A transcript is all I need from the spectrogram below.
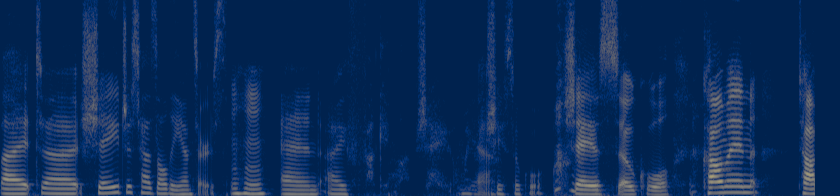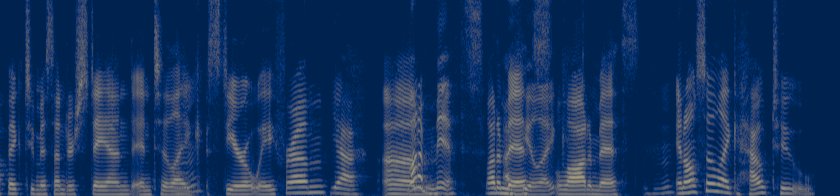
But uh, Shea just has all the answers, Mm-hmm. and I fucking love Shea. Oh my Yeah. god, she's so cool. Shea is so cool. Common topic to misunderstand and to like steer away from. Yeah, Um, a lot of myths. A lot of myths. Like. A lot of myths. And also like how to.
